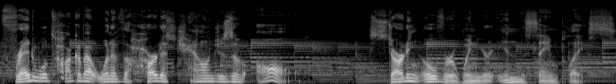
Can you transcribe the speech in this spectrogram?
Fred will talk about one of the hardest challenges of all starting over when you're in the same place.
